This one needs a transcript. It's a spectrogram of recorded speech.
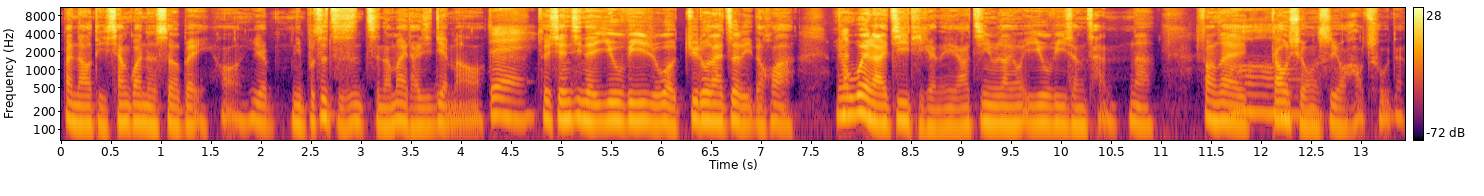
半导体相关的设备哦，也你不是只是只能卖台积电嘛？哦，对，最先进的 EUV 如果聚落在这里的话，因为未来记忆体可能也要进入到用 EUV 生产，那放在高雄是有好处的。哦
